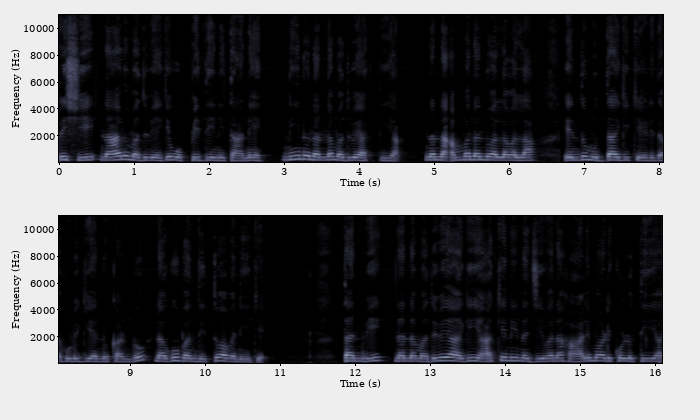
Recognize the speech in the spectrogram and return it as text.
ರಿಷಿ, ನಾನು ಮದುವೆಗೆ ಒಪ್ಪಿದ್ದೀನಿ ತಾನೇ. ನೀನು ನನ್ನ ಮದುವೆ ಆಗ್ತೀಯ? ನನ್ನ ಅಮ್ಮನನ್ನು ಅಲ್ಲವಲ್ಲ? ಎಂದು ಮುದ್ದಾಗಿ ಕೇಳಿದ ಹುಡುಗಿಯನ್ನು ಕಂಡು ನಗು ಬಂದಿತ್ತು ಅವನಿಗೆ. ತನ್ವಿ, ನನ್ನ ಮದುವೆಯಾಗಿ ಯಾಕೆ ನಿನ್ನ ಜೀವನ ಹಾಳು ಮಾಡಿಕೊಳ್ಳುತ್ತೀಯ?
